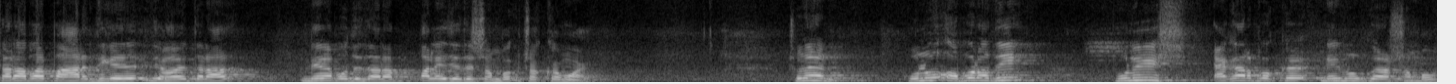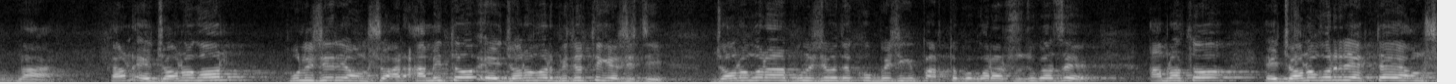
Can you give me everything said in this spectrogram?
তারা আবার পাহাড়ের দিকে হয় তারা নিরাপদে তারা পালিয়ে যেতে সম্ভব, সক্ষম হয়। শুনেন, কোনো অপরাধী পুলিশ একার পক্ষে নির্মূল করা সম্ভব না। কারণ এই জনগণ পুলিশেরই অংশ। আর আমি তো এই জনগণের ভিতর থেকে এসেছি। জনগণ আর পুলিশের মধ্যে খুব বেশি পার্থক্য করার সুযোগ আছে। আমরা তো এই জনগণের একটাই অংশ,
